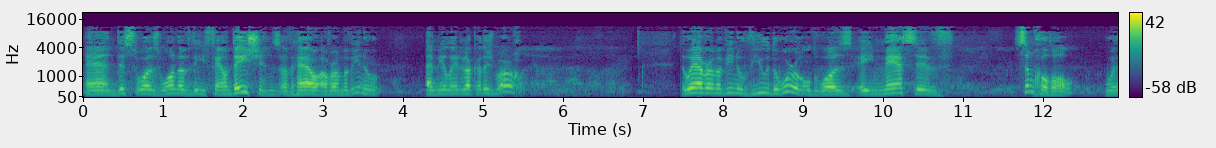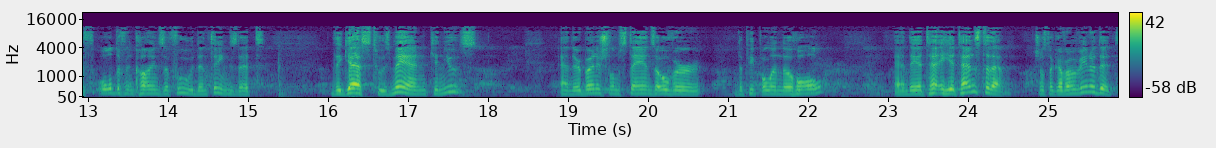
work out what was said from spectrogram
And this was one of the foundations of how Avram Avinu emulated HaKadosh Baruch Hu. The way Avram Avinu viewed the world was a massive simcha hall with all different kinds of food and things that the guest who's man can use and the Ribono Shel Olam stands over the people in the hall, and they he attends to them, just like Avram Avinu did.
